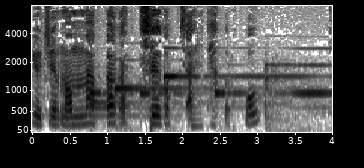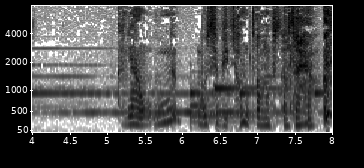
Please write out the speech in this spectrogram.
요즘 엄마 아빠가 즐겁지 않다 그러고 그냥 웃는 모습이 점점 없어져요.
